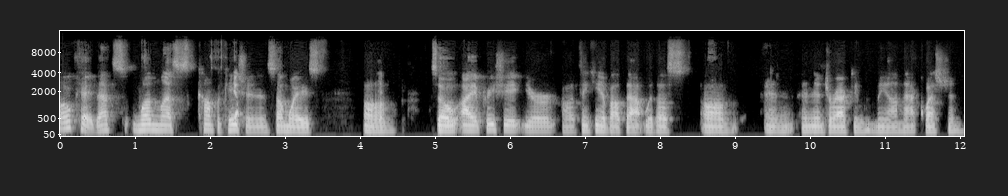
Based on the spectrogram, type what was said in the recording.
Okay, that's one less complication in some ways. Um, So I appreciate your uh, thinking about that with us um, and, and interacting with me on that question.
